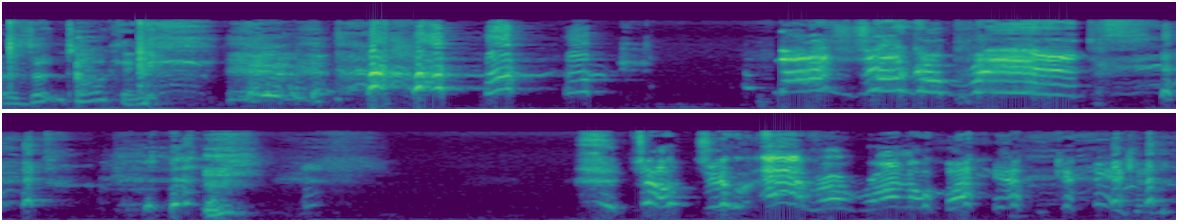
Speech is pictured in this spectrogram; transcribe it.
I was done talking. Sugar pants! Don't you ever run away again!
